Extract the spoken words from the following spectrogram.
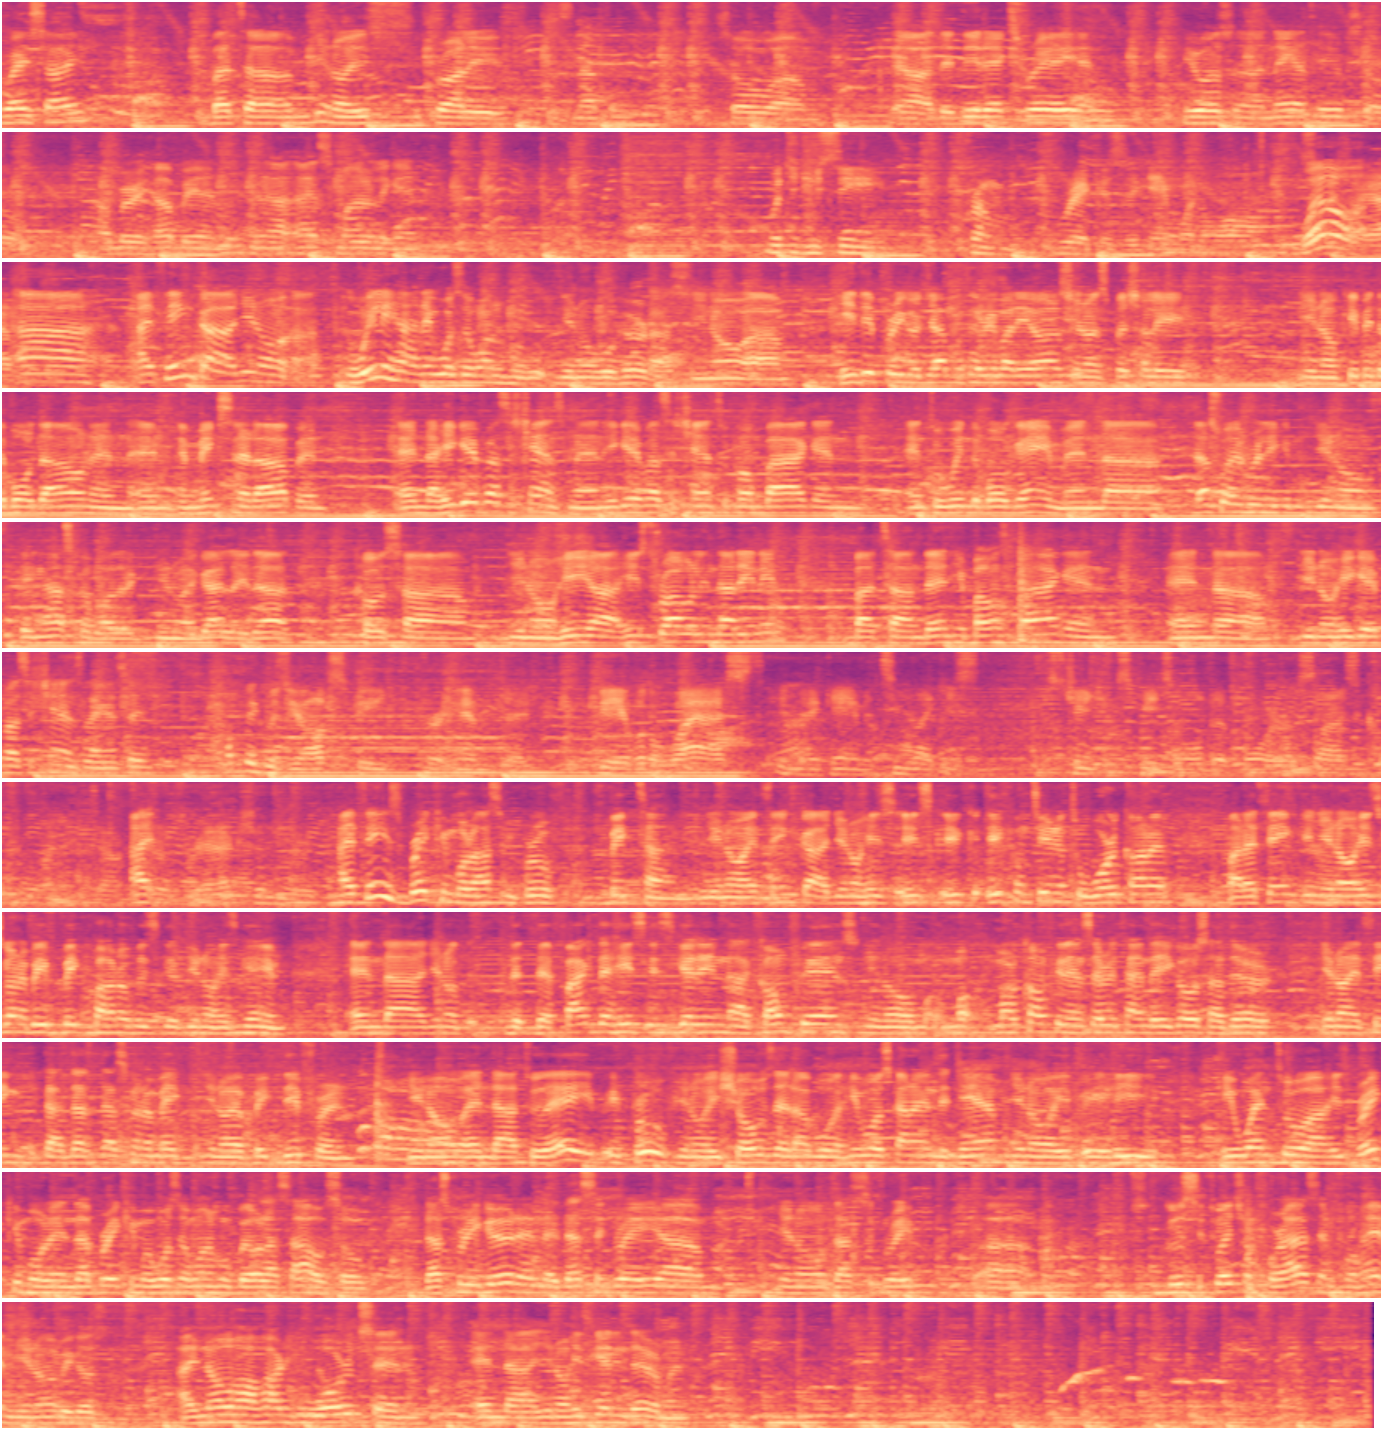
right side, but um, you know, it's probably it's nothing. So um, yeah, they did X-ray and he was uh, negative. So I'm very happy and, and I, I smile again. What did you see from Rick as the game went along? Well, uh, I think uh, you know uh, Willingham was the one who you know who hurt us. You know, um, he did pretty good job with everybody else. You know, especially you know keeping the ball down and, and, and mixing it up and and uh, he gave us a chance, man. He gave us a chance to come back and and to win the ball game, and uh, that's why I really you know can ask about you know a guy like that, because uh, you know he uh, he struggled in that inning, but um, then he bounced back and and uh, you know he gave us a chance, like I said. How big was the off speed for him to be able to last in that game? It seemed like he's he's changing speeds a little bit more those last couple innings. I- Out of reaction. Or, I think his breaking ball has improved big time. You know, I think uh, you know he's, he's he, he continued to work on it, but I think you know he's going to be a big part of his you know his game, and uh, you know the, the fact that he's, he's getting uh, confidence, you know, more confidence every time that he goes out there. You know, I think that that's, that's going to make you know a big difference. You know, and uh, today it, proved. You know, it shows that uh, when he was kind of in the jam. You know, he he, he went to uh, his breaking ball, and that breaking ball was the one who bailed us out. So that's pretty good, and that's a great, um, you know, that's a great, uh, good situation for us and for him, you know, because I know how hard he works, and and uh, you know he's getting there, man.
